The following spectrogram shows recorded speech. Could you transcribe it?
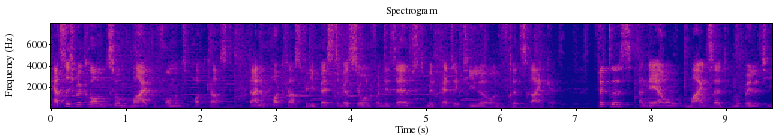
Herzlich willkommen zum My Performance Podcast, deinem Podcast für die beste Version von dir selbst mit Patrick Thiele und Fritz Reinke. Fitness, Ernährung, Mindset, Mobility.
